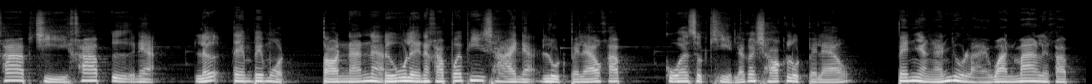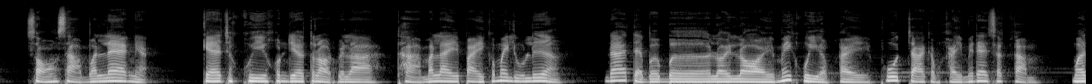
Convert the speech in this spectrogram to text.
คราบฉี่คราบอึเนี่ยเลอะเต็มไปหมด ตอนนั้นน่ะรู้เลยนะครับว่าพี่ชายเนี่ยหลุดไปแล้วครับ กลัวสุดขีดแล้วก็ช็อกหลุดไปแล้ว เป็นอย่างนั้นอยู่หลายวันมากเลยครับสองสามวันแรกเนี่ย แกจะคุยคนเดียวตลอดเวลา ถามอะไรไปก็ไม่รู้เรื่อง ได้แต่เบอร์เบอร์ลอยลอยไม่คุยกับใคร พูดจากับใครไม่ได้สักคำเมื่อ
